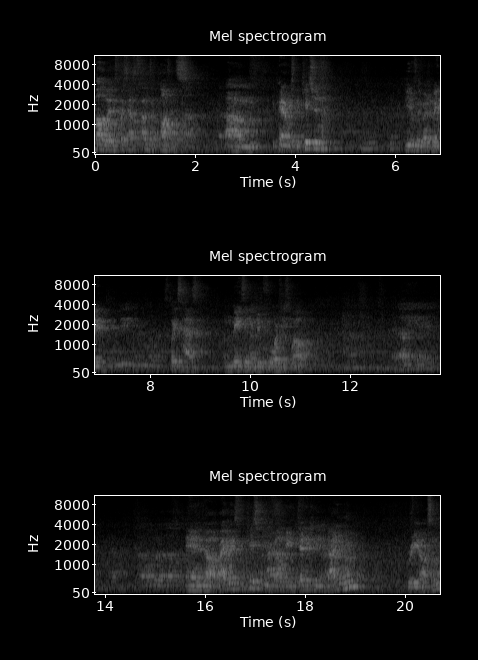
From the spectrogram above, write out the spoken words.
By the way, this place has tons of closets. Um, you pan over to the kitchen, beautifully renovated. This place has amazing big floors as well. And uh, right next to the kitchen, you've got a dedicated dining room. Pretty awesome.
